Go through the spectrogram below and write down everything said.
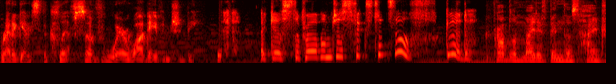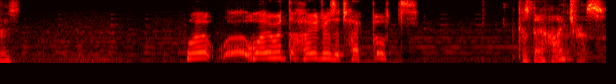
right against the cliffs of where Wadaven should be. I guess the problem just fixed itself. Good. The problem might have been those hydras. What? Why would the hydras attack boats? Because they're hydras.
